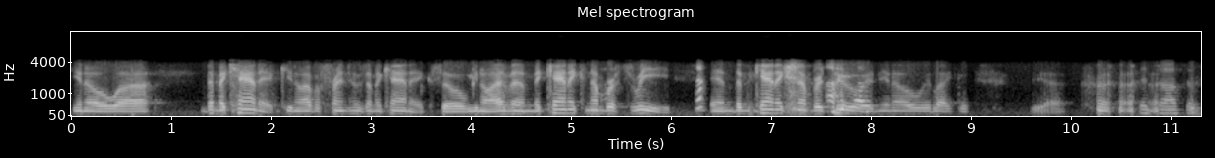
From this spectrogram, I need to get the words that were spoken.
you know, uh, the mechanic. You know, I have a friend who's a mechanic, so you know, I have a mechanic number three, and the mechanic number two, and you know, we like, yeah. That's awesome.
